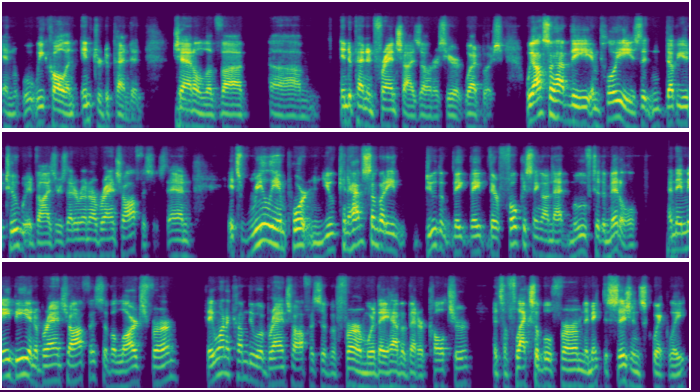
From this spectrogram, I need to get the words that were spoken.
and what we call an interdependent channel of uh, um, independent franchise owners here at Wedbush. We also have the employees, the W 2 advisors that are in our branch offices. And it's really important. You can have somebody do the, they, they, they're focusing on that move to the middle, and they may be in a branch office of a large firm. They want to come to a branch office of a firm where they have a better culture, it's a flexible firm. They make decisions quickly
